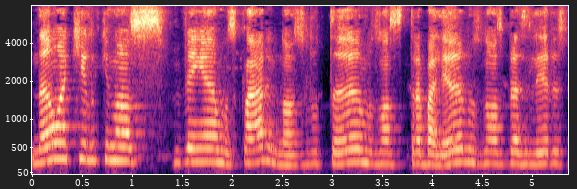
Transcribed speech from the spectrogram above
Não aquilo que nós venhamos, claro, nós lutamos, nós trabalhamos, nós brasileiros,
